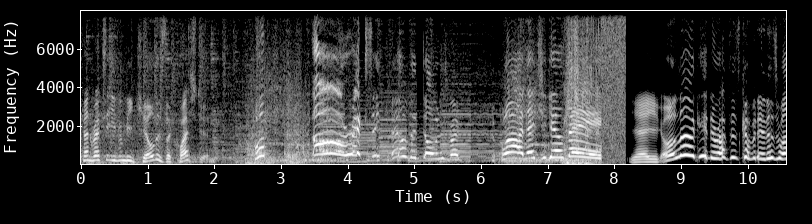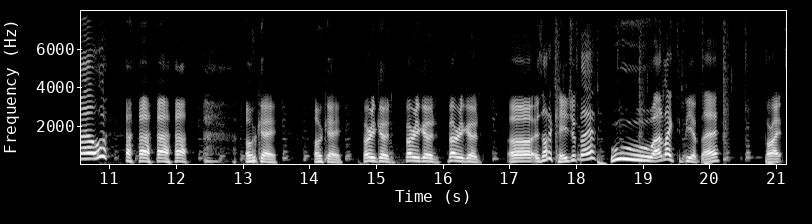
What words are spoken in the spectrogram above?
can Rexy even be killed is the question. Oh, Rexy killed the Dominus Rex. Wow, then she killed me. Yeah, you go. Oh, look, Interruptor's coming in as well. okay. Okay. Very good. Very good. Very good. Uh, is that a cage up there? Ooh, I'd like to be up there. All right.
